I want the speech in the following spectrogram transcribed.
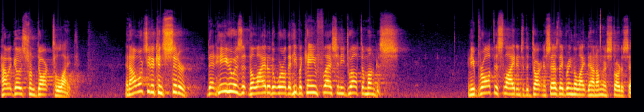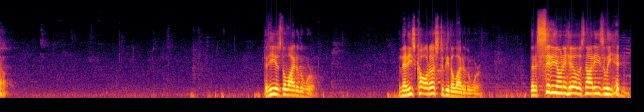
how it goes from dark to light. And I want you to consider that He who is the light of the world, that He became flesh and He dwelt among us. And he brought this light into the darkness. As they bring the light down, I'm going to start us out. That he is the light of the world. And that he's called us to be the light of the world. That a city on a hill is not easily hidden.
